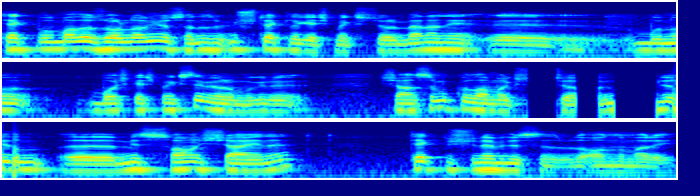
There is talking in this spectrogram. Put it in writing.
tek bulmada zorlanıyorsanız 3 tekle geçmek istiyorum. Ben hani e, bunu boş geçmek istemiyorum bugün. Şansımı kullanmak istiyorum. Little e, Miss Sunshine'ı tek düşünebilirsiniz burada 10 numarayı.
